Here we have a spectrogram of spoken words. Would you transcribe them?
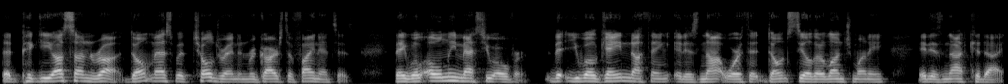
that pigiyasan ra. Don't mess with children in regards to finances. They will only mess you over. That you will gain nothing. It is not worth it. Don't steal their lunch money. It is not kedai.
